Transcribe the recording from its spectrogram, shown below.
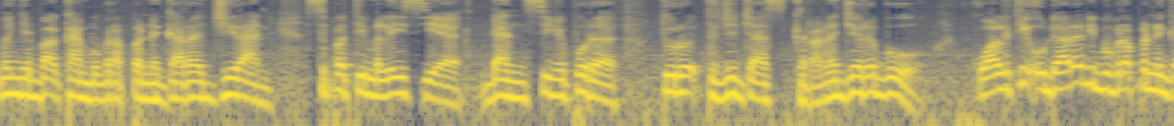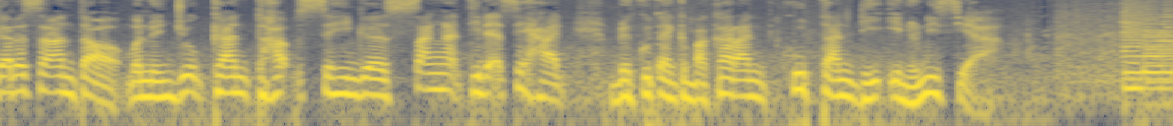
menyebabkan beberapa negara jiran seperti Malaysia dan Singapura turut terjejas kerana jerebu. Kualiti udara di beberapa negara serantau menunjukkan tahap sehingga sangat tidak sihat berikutan kebakaran hutan di Indonesia. Thank you.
